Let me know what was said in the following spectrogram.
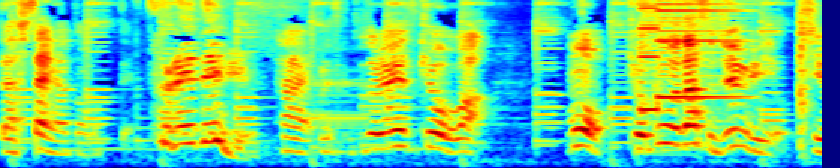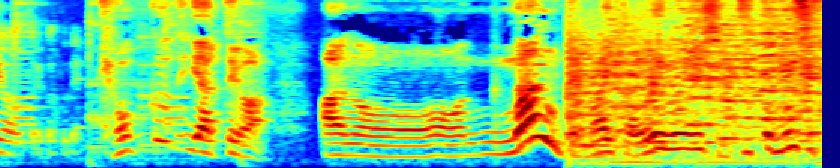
出したいなと思って。プレデビューはい。とりあえず今日は、もう曲を出す準備をしようということで。曲、いや、ってか、あのー、なんで毎回俺の意思ずっと無視する？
